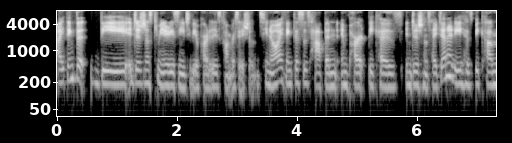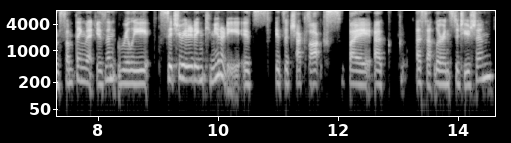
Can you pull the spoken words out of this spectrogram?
I think that the Indigenous communities need to be a part of these conversations. You know, I think this has happened in part because Indigenous identity has become something that isn't really situated in community. It's it's a checkbox by a, a settler institution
